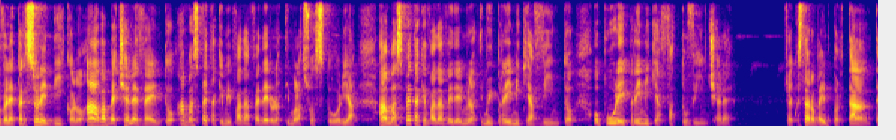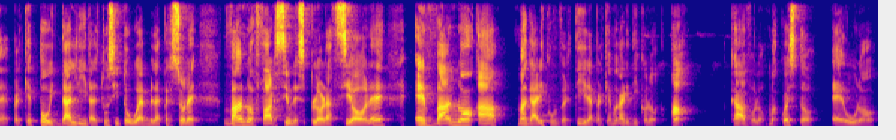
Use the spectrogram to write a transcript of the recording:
dove le persone dicono, ah vabbè c'è l'evento, ah ma aspetta che mi vada a vedere un attimo la sua storia, ah ma aspetta che vada a vedermi un attimo i premi che ha vinto, oppure i premi che ha fatto vincere. Cioè questa roba è importante, perché poi da lì, dal tuo sito web, le persone vanno a farsi un'esplorazione e vanno a magari convertire, perché magari dicono, ah, cavolo, ma questo è uno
